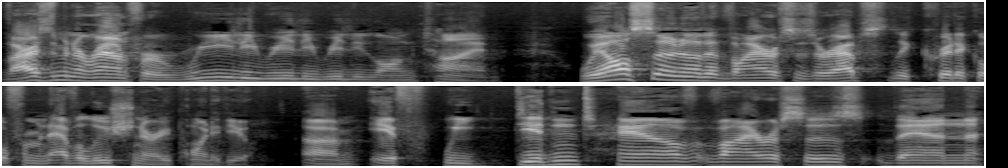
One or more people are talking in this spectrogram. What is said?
viruses have been around for a really, really, really long time. We also know that viruses are absolutely critical from an evolutionary point of view. Um, if we didn't have viruses, then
